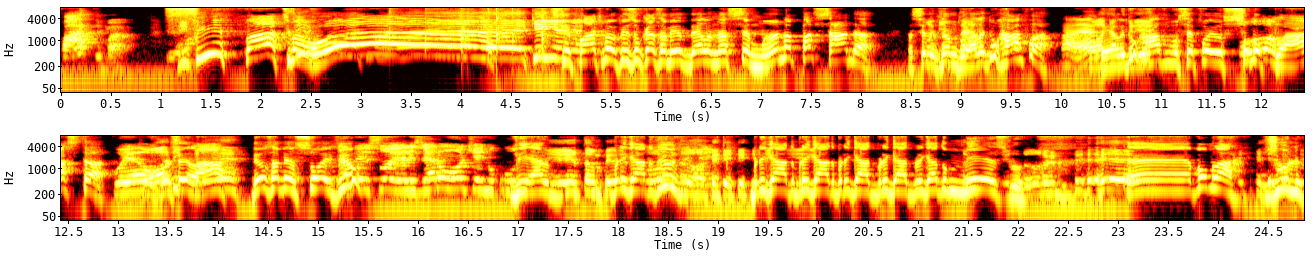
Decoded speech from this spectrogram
Fátima. Si Fátima. Ô! É, Quem é? Si Fátima fez o casamento dela na semana passada. Nós celebramos pá. ela e do Rafa. Ah, é? Pode ela e do crer. Rafa. Você foi o sonoplasta. Fui eu. Pode Você lá. Deus abençoe, viu? Abençoe. Eles vieram ontem aí no curso. Vieram. É, tampeu Obrigado, viu? Obrigado, obrigado, obrigado, obrigado, obrigado mesmo. É, vamos lá, Júlio.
